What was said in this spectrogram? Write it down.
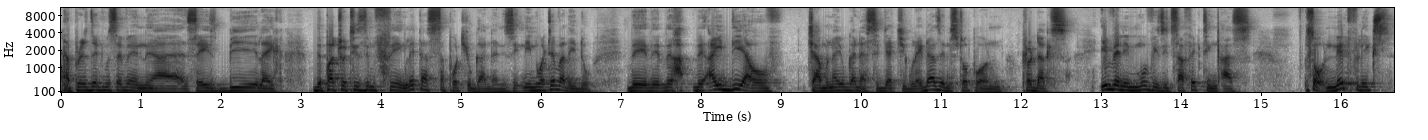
Uh, President Museveni uh, says, be like the patriotism thing. Let us support Ugandans in, in whatever they do. The, the, the, the idea of Chamuna Uganda Sija Chigula, it doesn't stop on products. Even in movies, it's affecting us. So Netflix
